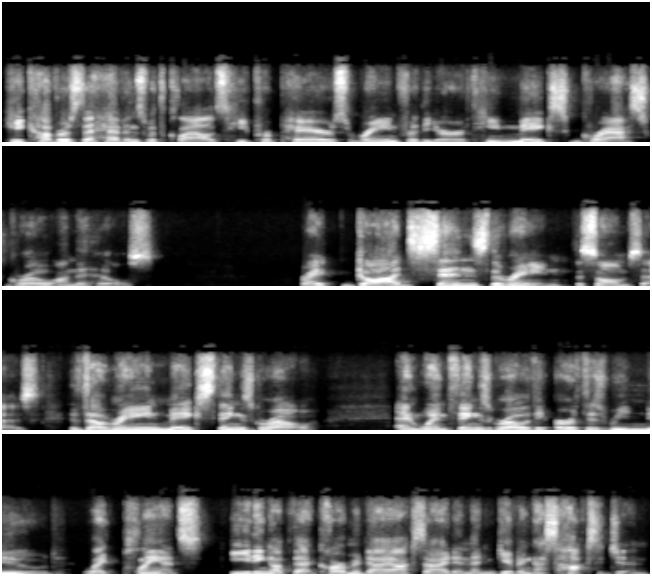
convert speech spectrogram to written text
He covers the heavens with clouds. He prepares rain for the earth. He makes grass grow on the hills. Right? God sends the rain, the psalm says. The rain makes things grow. And when things grow, the earth is renewed, like plants eating up that carbon dioxide and then giving us oxygen.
